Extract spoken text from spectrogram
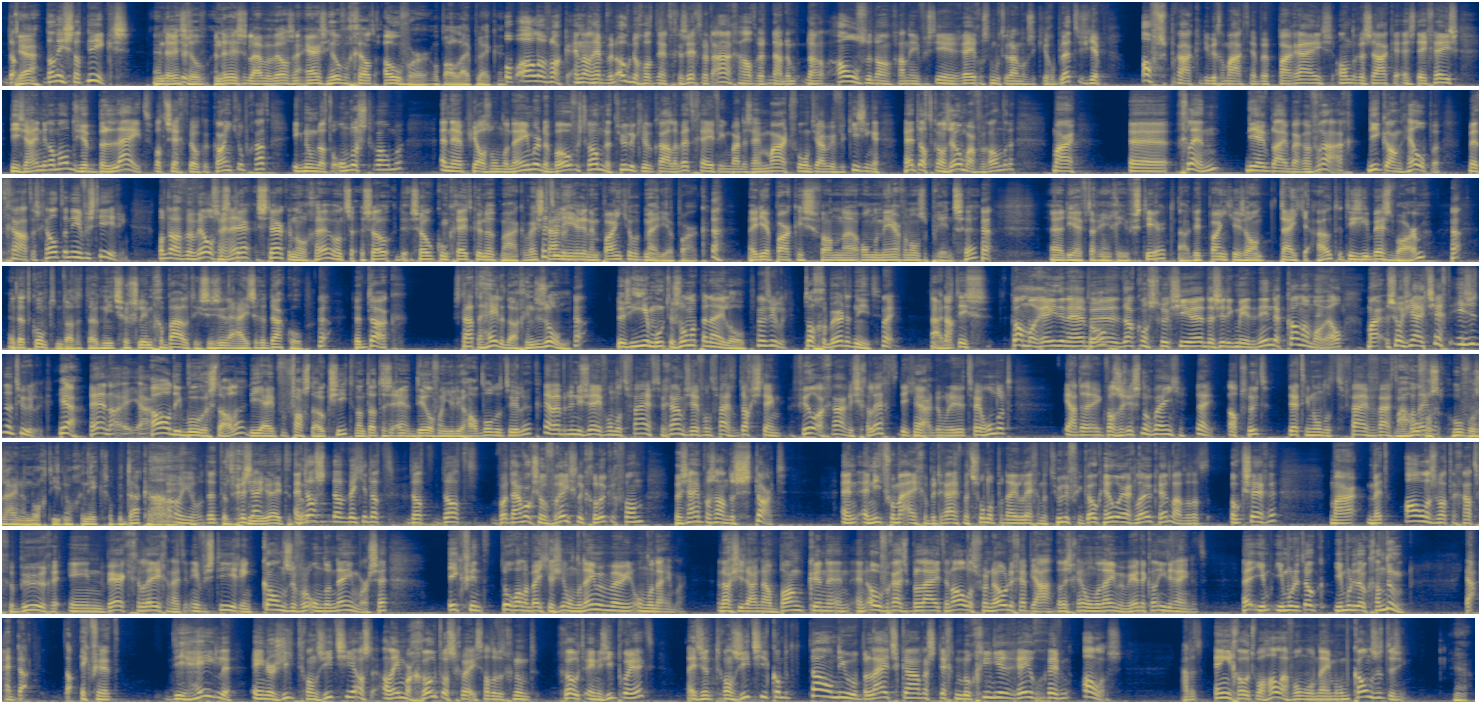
Dan, dan is dat niks. En er is, dus- heel, en er is, laten we wel zijn, er is heel veel geld over op allerlei plekken. Op alle vlakken. En dan hebben we ook nog wat net gezegd werd aangehaald. Werd, nou, dan, als we dan gaan investeren in regels, dan moeten we daar nog eens een keer op letten. Dus je hebt afspraken die we gemaakt hebben. Parijs, andere zaken, SDG's. Die zijn er allemaal. Dus je hebt beleid wat zegt welke kant je op gaat. Ik noem dat de onderstromen. En dan heb je als ondernemer de bovenstroom. Natuurlijk je lokale wetgeving. Maar er zijn maart volgend jaar weer verkiezingen. dat kan zomaar veranderen. Maar uh, Glenn, die heeft blijkbaar een vraag. Die kan helpen met gratis geld en investering. Want laten we wel zijn. Ster, sterker nog, hè, want zo, zo concreet kunnen we het maken. Wij staan hier in een pandje op het Mediapark. Ja. Mediapark is van uh, onder meer van onze prins. Hè? Ja. Uh, die heeft daarin geïnvesteerd. Nou, dit pandje is al een tijdje oud. Het is hier best warm. Ja. Uh, dat komt omdat het ook niet zo slim gebouwd is. Er zit een ijzeren dak op. Ja. Dat dak staat de hele dag in de zon. Dus hier moeten zonnepanelen op. Natuurlijk. Toch gebeurt het niet. Nee. Nou, dat is kan allemaal redenen hebben. Dakconstructie, daar zit ik middenin. Dat kan allemaal wel. Maar zoals jij het zegt, is het natuurlijk. Ja. nou, ja. Al die boerenstallen, die jij vast ook ziet. Want dat is een deel van jullie handel natuurlijk. Ja, we hebben er nu 750, ruim 750 daksysteem. Veel agrarisch gelegd. Dit jaar doen we er 200. Ja, ik was er eerst nog bij eentje. Nee, absoluut. 1355. Maar hoeveel, hoeveel, zijn er nog die nog niks op het dak hebben? Oh joh, dat, dat we zijn, niet weten, En dat, is, dat, weet je, dat, dat, dat, daar word ik zo vreselijk gelukkig van. We zijn pas aan de start. En, en niet voor mijn eigen bedrijf met zonnepanelen leggen natuurlijk. Vind ik ook heel erg leuk. Hè? Laten we dat ook zeggen. Maar met alles wat er gaat gebeuren in werkgelegenheid en investering, kansen voor ondernemers. Hè? Ik vind toch wel een beetje als je ondernemer bent, ben je een ondernemer. En als je daar nou banken en, en overheidsbeleid en alles voor nodig hebt, ja, dan is geen ondernemer meer. Dan kan iedereen het. Je, je, moet het ook, je moet het ook gaan doen. Ja, en dat, ik vind het, die hele energietransitie, als het alleen maar groot was geweest, hadden we het genoemd groot energieproject. Het is een transitie, komen totaal nieuwe beleidskaders, technologieën, regelgeving, alles. Ja, dat is één groot walhalla voor ondernemer om kansen te zien. Ja.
